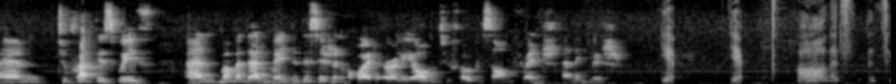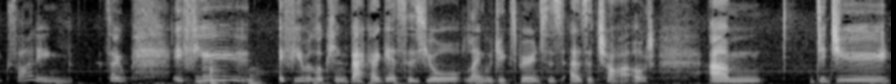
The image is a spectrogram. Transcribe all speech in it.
um, to practice with, and mum and dad made the decision quite early on to focus on French and English. Yep, yep. Oh, that's that's exciting. So, if you if you were looking back, I guess, as your language experiences as a child, um, did you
